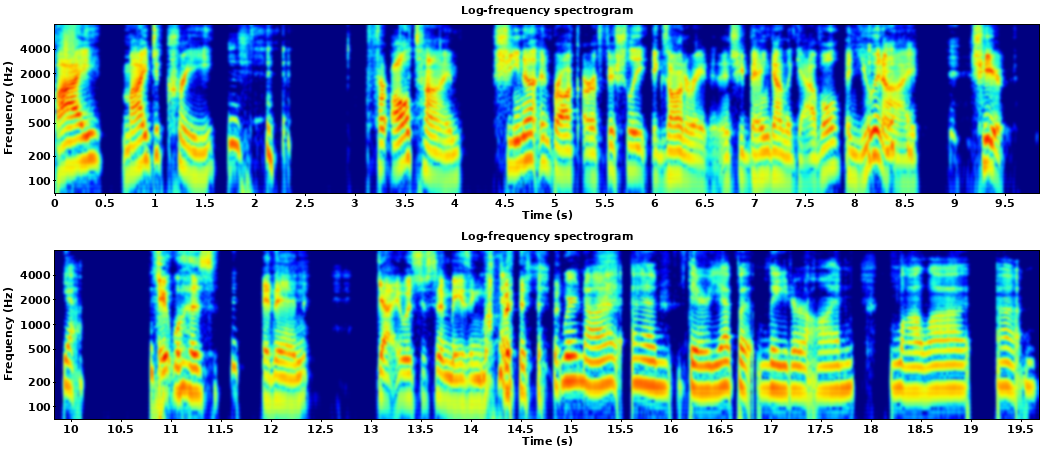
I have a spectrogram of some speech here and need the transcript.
"By my decree, for all time, Scheana and Brock are officially exonerated." And she banged down the gavel, and you and I cheered. Yeah. It was, and then, yeah, it was just an amazing moment. We're not um there yet, but later on, Lala um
